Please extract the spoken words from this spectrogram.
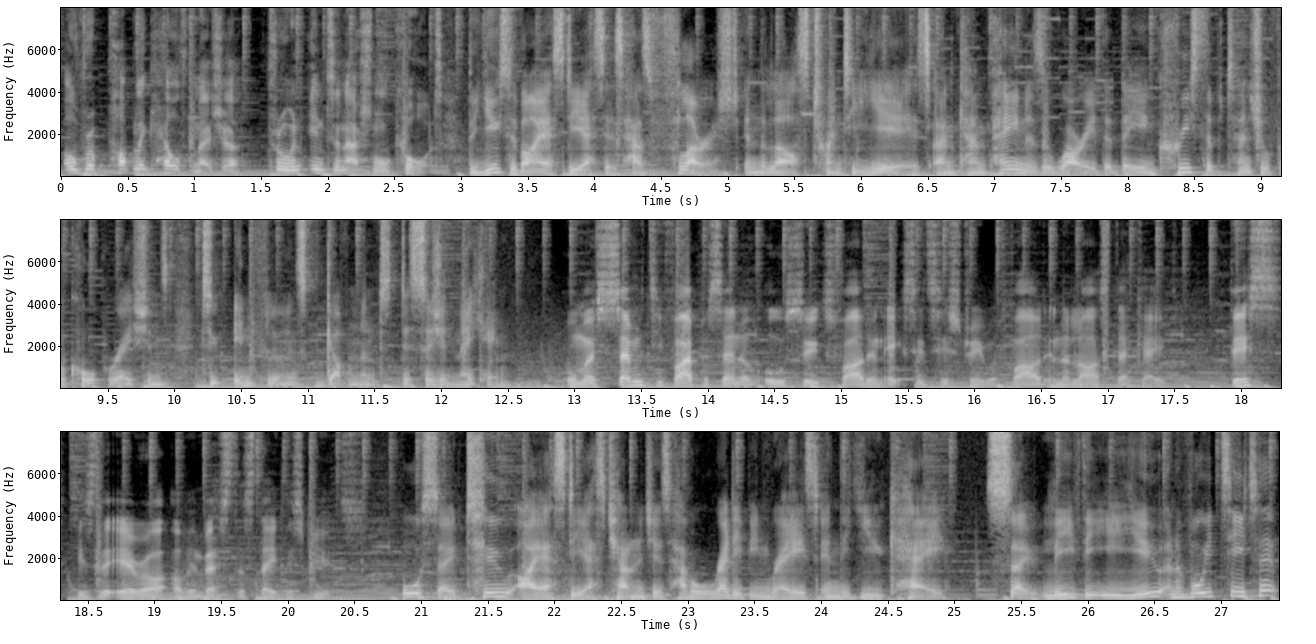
over a public health measure through an international court. The use of ISDSs has flourished in the last 20 years, and campaigners are worried that they increase the potential for corporations to influence government decision-making. Almost 75% of all suits filed in ICSID's history were filed in the last decade. This is the era of investor-state disputes. Also, two ISDS challenges have already been raised in the UK. So, leave the EU and avoid TTIP?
